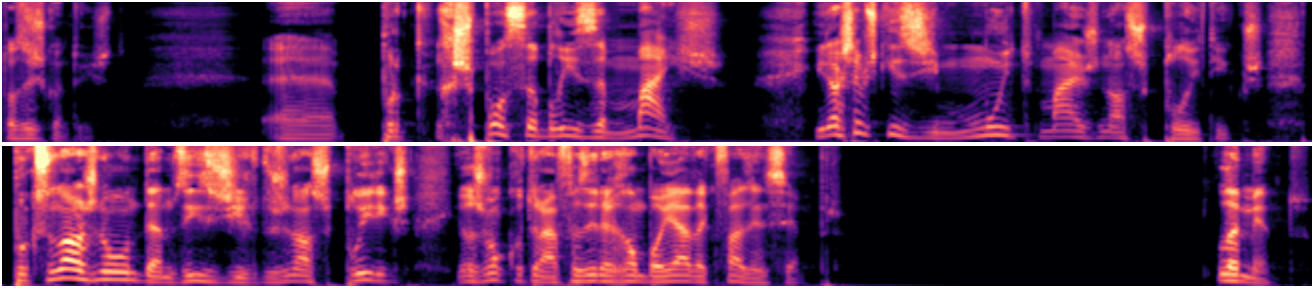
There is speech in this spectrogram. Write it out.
Vocês quanto isto. Uh, porque responsabiliza mais e nós temos que exigir muito mais dos nossos políticos. Porque se nós não andamos a exigir dos nossos políticos, eles vão continuar a fazer a ramboiada que fazem sempre. Lamento.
